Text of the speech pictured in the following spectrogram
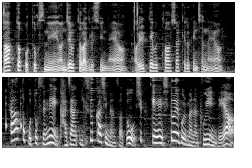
사각턱 보톡스는 언제부터 맞을 수 있나요? 어릴 때부터 시작해도 괜찮나요? 사각턱 보톡스는 가장 익숙하시면서도 쉽게 시도해 볼 만한 부위인데요.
